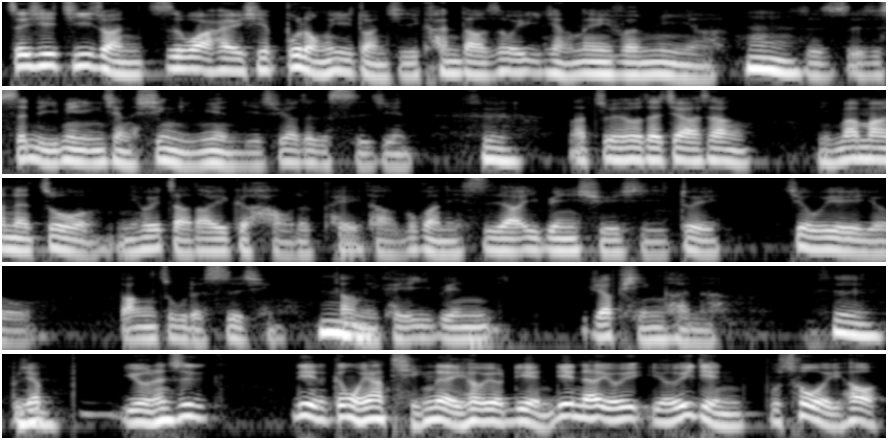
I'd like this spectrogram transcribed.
这些机转之外，还有一些不容易短期看到，是会影响内分泌啊，嗯。是是是生理面影响心里面，也需要这个时间。是，那最后再加上你慢慢的做，你会找到一个好的配套，不管你是要一边学习对就业有帮助的事情，嗯让你可以一边比较平衡啊。是比较有人是练得跟我一样停了以后又练，练到有有一点不错以后，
